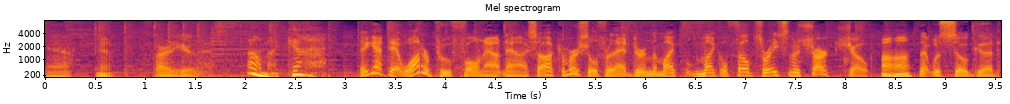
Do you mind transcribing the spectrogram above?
Yeah. Yeah. Sorry to hear that. Oh my God. They got that waterproof phone out now. I saw a commercial for that during the Michael, Phelps Race and the Shark show. Uh huh. That was so good.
